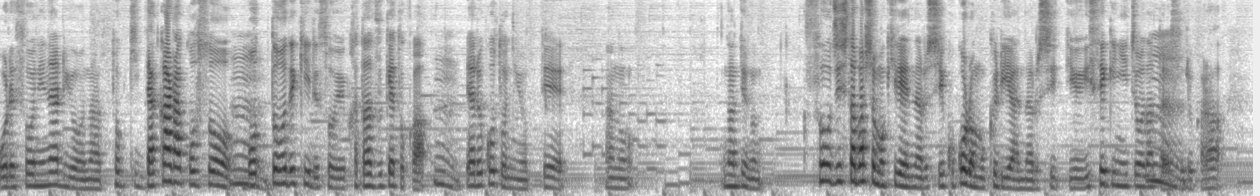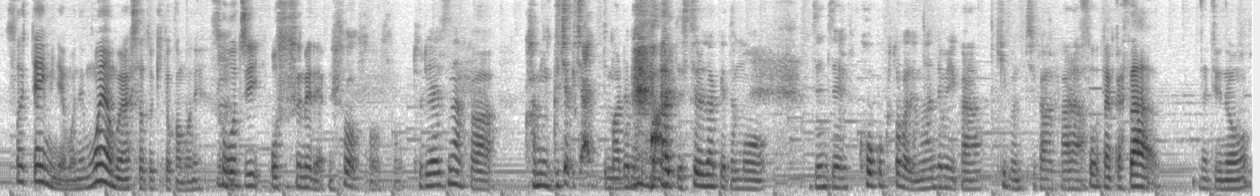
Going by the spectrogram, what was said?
折れそうになるような時だからこそ、うん。没頭できるそういう片付けとかうん。やることによってあのなんていうの掃除した場所もきれいになるし心もクリアになるしっていう一石二鳥だったりするから、そういった意味でもねモヤモヤした時とかもね掃除おすすめだよね。そうそうそう。とりあえずなんか髪ぐちゃぐちゃって丸めパーって捨てるだけでも全然広告とかでも何でもいいから気分違うから。そうなんかさなんていうの？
